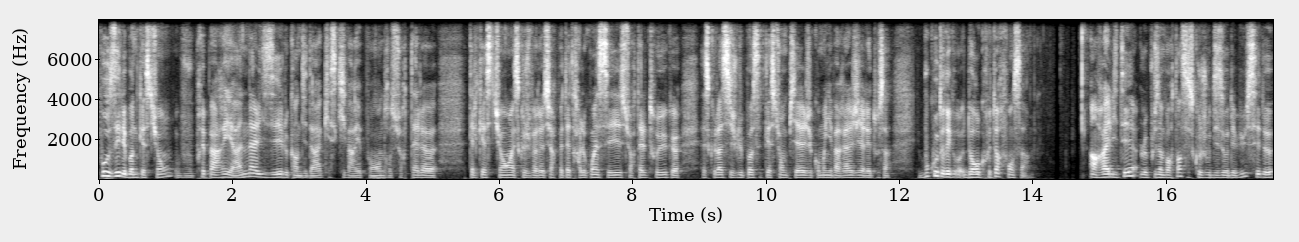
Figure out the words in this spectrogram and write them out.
poser les bonnes questions, vous vous préparez à analyser le candidat, qu'est-ce qu'il va répondre sur telle, telle question, est-ce que je vais réussir peut-être à le coincer sur tel truc, est-ce que là, si je lui pose cette question piège, comment il va réagir et tout ça. Beaucoup de, recruteurs font ça. En réalité, le plus important, c'est ce que je vous disais au début, c'est de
